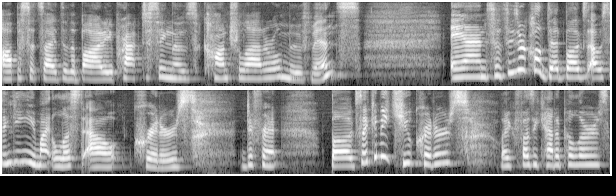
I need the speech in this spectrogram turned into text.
opposite sides of the body, practicing those contralateral movements. And since these are called dead bugs, I was thinking you might list out critters, different bugs. They could be cute critters, like fuzzy caterpillars,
